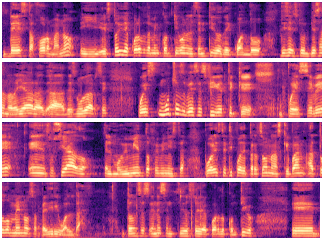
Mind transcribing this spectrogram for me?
de esta forma, ¿no? Y estoy de acuerdo también contigo en el sentido de cuando dices tú empiezan a rayar, a, desnudarse, pues muchas veces fíjate que pues se ve ensuciado el movimiento feminista por este tipo de personas que van a todo menos a pedir igualdad. Entonces, en ese sentido estoy de acuerdo contigo. Eh,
